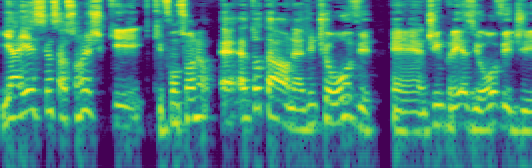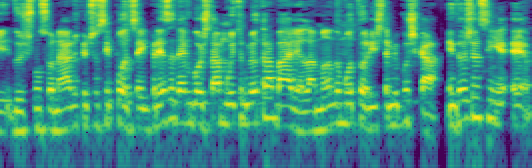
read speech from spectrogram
E aí as sensações que, que funcionam é, é total, né? A gente ouve é, de empresa e ouve de, dos funcionários que eu assim, pô, essa empresa deve gostar muito do meu trabalho, ela manda o motorista me buscar. Então, tipo assim, é,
